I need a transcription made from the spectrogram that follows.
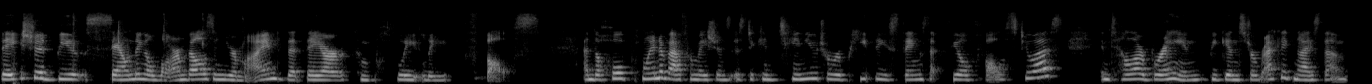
they should be sounding alarm bells in your mind that they are completely false. And the whole point of affirmations is to continue to repeat these things that feel false to us until our brain begins to recognize them.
